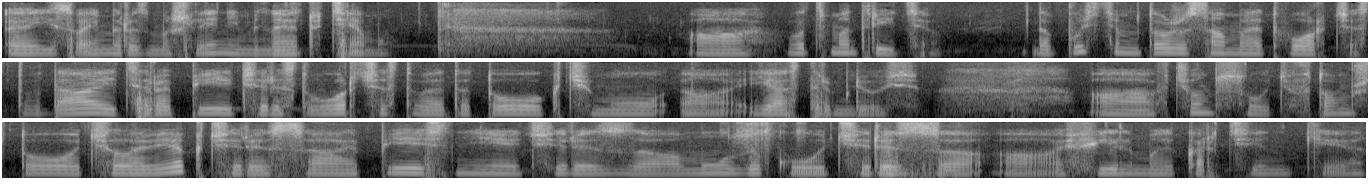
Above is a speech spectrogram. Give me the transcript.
э, и своими размышлениями на эту тему. А, вот смотрите, допустим, то же самое творчество, да, и терапия через творчество это то, к чему а, я стремлюсь. А, в чем суть? В том, что человек через а, песни, через а, музыку, через а, фильмы, картинки,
